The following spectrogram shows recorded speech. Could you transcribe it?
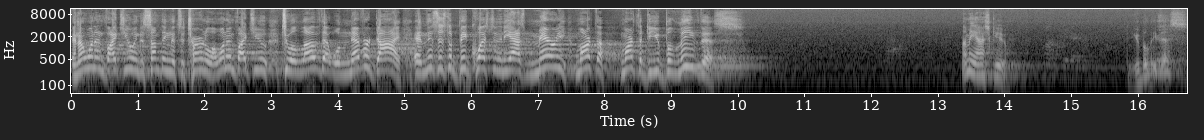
And I want to invite you into something that's eternal. I want to invite you to a love that will never die. And this is the big question that he asked Mary, Martha, Martha, do you believe this? Let me ask you do you believe this?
